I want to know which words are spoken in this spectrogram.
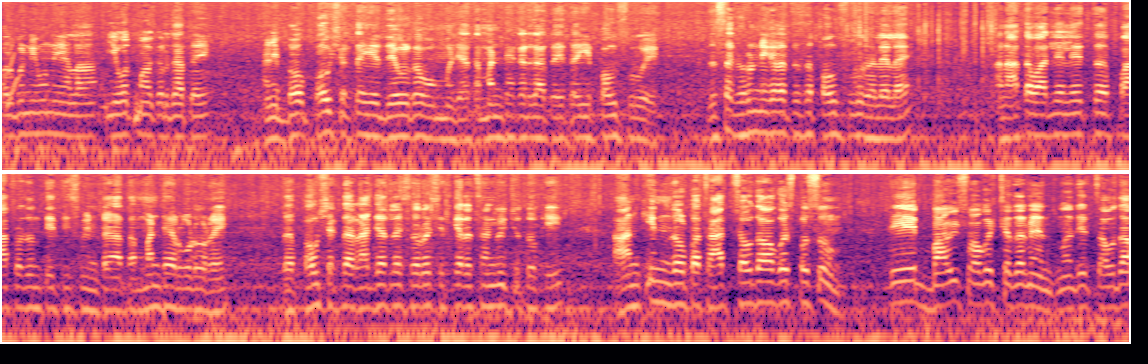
परभणीहून याला यवतमाळकडे जात आहे. आणि पाहू शकता हे देऊळगाव म्हणजे आता मंठ्याकडे जात आहे तर हे पाऊस सुरू आहे. जसं घरून निघाला तसं पाऊस सुरू झालेला आहे. आणि आता वाजलेले आहेत पाच वाजून तेहतीस मिनिटं. आता मंठ्या रोडवर आहे. तर पाहू शकता राज्यातल्या सर्व शेतकऱ्याला सांगू इच्छितो की आणखीन जवळपास आज चौदा ऑगस्टपासून ते बावीस ऑगस्टच्या दरम्यान म्हणजे चौदा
